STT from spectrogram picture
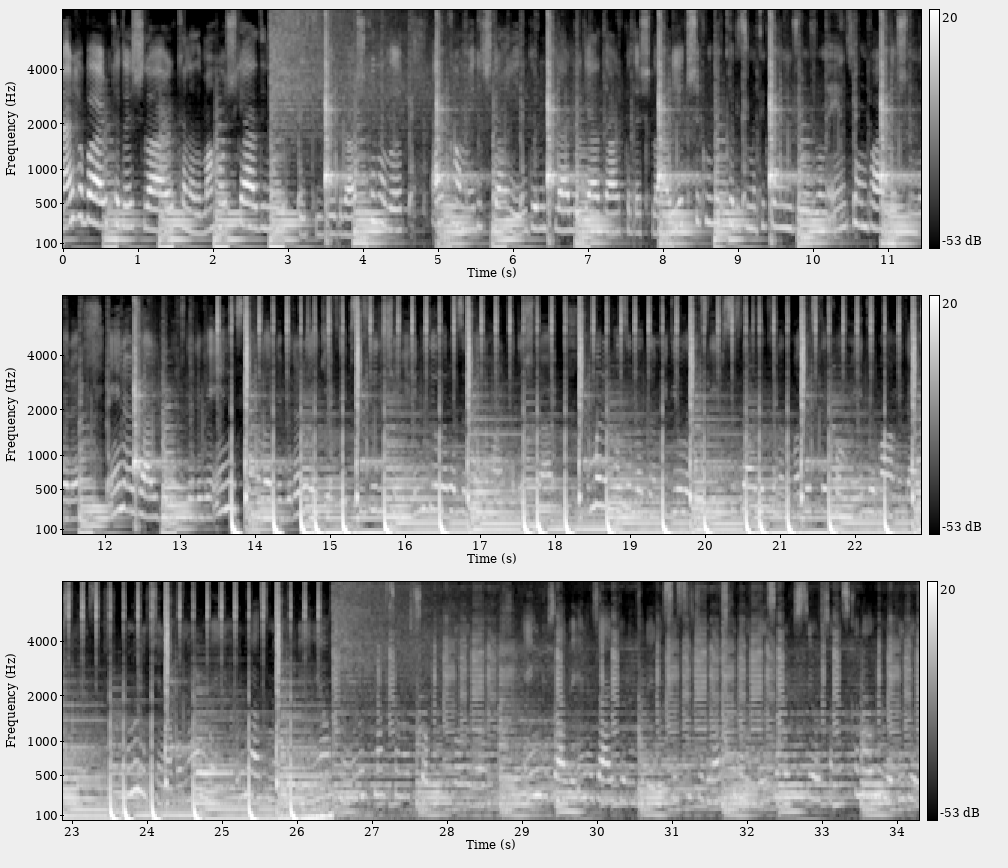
Merhaba arkadaşlar, kanalıma hoş geldiniz. Sessizce bir aşk kanalı. Erkan Meriç'ten yeni görüntülerle geldi arkadaşlar. Yakışıklı ve karizmatik oyuncumuzun en son paylaşımları, en özel görüntüleri ve en eski anılarını bir araya getirip sizler için yeni videolar hazırladım arkadaşlar. Umarım hazırladığım videoları izleyip sizler de kanalıma destek güzel ve en özel görüntüleri sessizce bir aşk izlemek istiyorsanız kanalımı ve. Hoşçakalın.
